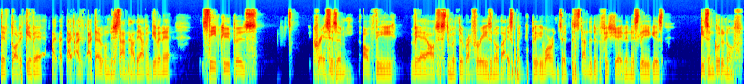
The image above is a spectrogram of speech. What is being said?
they've got to give it. I, I, I don't understand how they haven't given it. Steve Cooper's criticism of the VAR system of the referees and all that is completely warranted. The standard of officiating in this league is isn't good enough,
